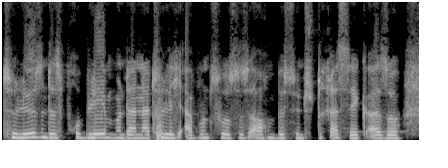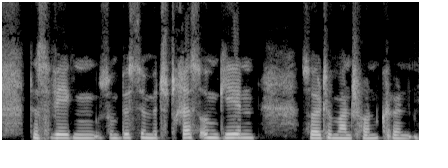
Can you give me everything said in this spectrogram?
zu lösen, das Problem. Und dann natürlich ab und zu ist es auch ein bisschen stressig. Also deswegen so ein bisschen mit Stress umgehen sollte man schon können.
